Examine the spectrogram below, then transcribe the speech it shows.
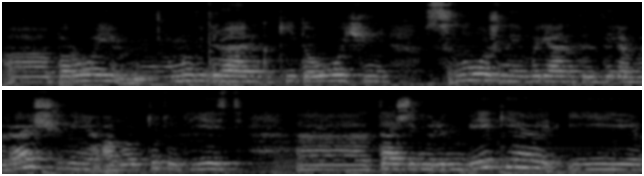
А, порой мы выбираем какие-то очень сложные варианты для выращивания, а вот тут вот есть э, та же Мюлленбекия, и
